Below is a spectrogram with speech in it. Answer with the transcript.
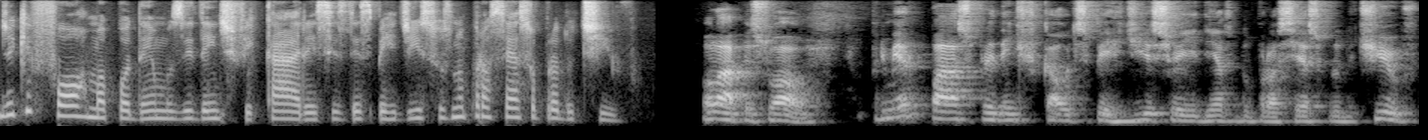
De que forma podemos identificar esses desperdícios no processo produtivo? Olá, pessoal primeiro passo para identificar o desperdício aí dentro do processo produtivo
